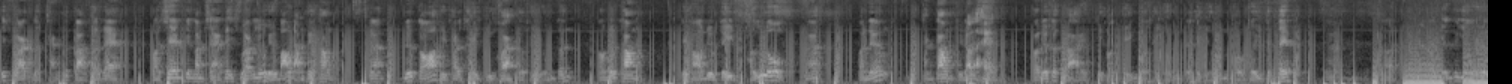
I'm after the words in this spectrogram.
ít quang được thẳng tức bào thở ra và xem trên lâm sàng thấy x quang có dấu hiệu báo động hay không. À, nếu có thì thôi thấy chuyển khoa rồi thì cũng tính. Còn nếu không thì họ điều trị thử luôn. À, không công thì đó là hèn còn nếu thất bại thì họ chuyển vào thầy dũng để thầy dũng thâu thủy trực tiếp những cái dấu hiệu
